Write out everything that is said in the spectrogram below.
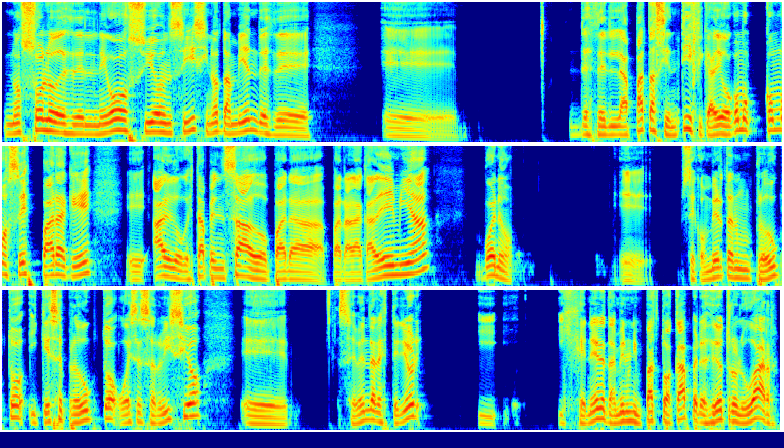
no solo desde el negocio en sí, sino también desde, eh, desde la pata científica. Digo, ¿cómo, cómo haces para que eh, algo que está pensado para, la academia, bueno, eh, se convierta en un producto y que ese producto o ese servicio se venda al exterior y, y genere también un impacto acá, pero desde otro lugar?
